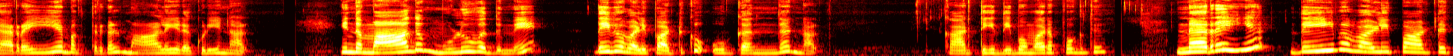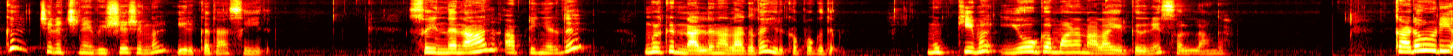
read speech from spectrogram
நிறைய பக்தர்கள் மாலையிடக்கூடிய நாள். இந்த மாதம் முழுவதுமே தெய்வ வழிபாட்டுக்கு உகந்த நாள். கார்த்திகை தீபம் வரப்போகுது. நிறைய தெய்வ வழிபாட்டுக்கு சின்ன சின்ன விசேஷங்கள் இருக்க தான் செய்யுது. ஸோ இந்த நாள் அப்படிங்கிறது உங்களுக்கு நல்ல நாளாக தான் இருக்க போகுது. முக்கியமாக யோகமான நாளாக இருக்குதுன்னே சொல்லாங்க. கடவுளுடைய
